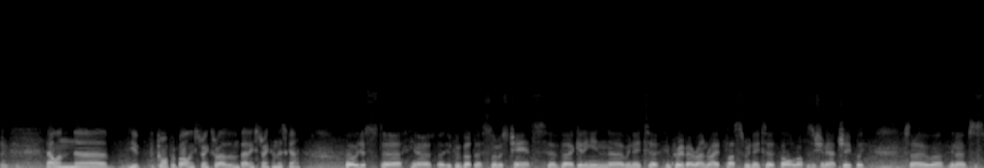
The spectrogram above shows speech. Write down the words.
Thank you. Alan, uh, you've gone for bowling strength rather than batting strength in this game? Well, just, uh, you know, if we've got the slimmest chance of uh, getting in, uh, we need to improve our run rate, plus we need to bowl an opposition out cheaply. So, uh, you know, just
